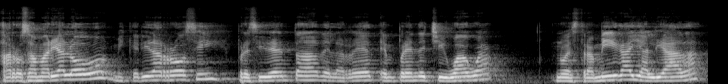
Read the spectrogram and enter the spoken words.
A Rosa María Lobo, mi querida Rosy, presidenta de la red Emprende Chihuahua, nuestra amiga y aliada,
